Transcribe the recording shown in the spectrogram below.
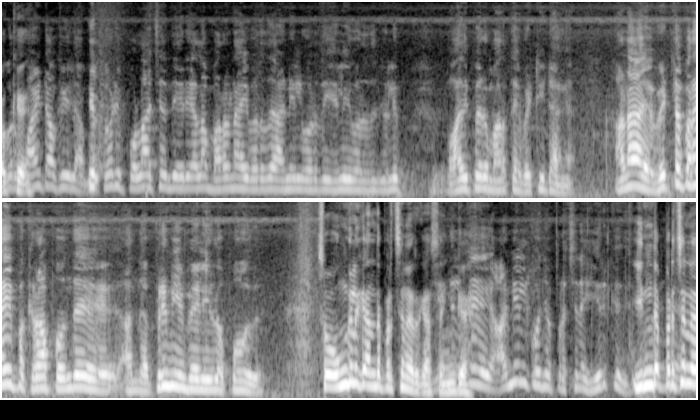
ஓகே பாயிண்ட் ஆஃப் வியூல மற்றபடி பொள்ளாச்சி அந்த ஏரியாலாம் மரநாய் வருது அணில் வருது எலி வருதுன்னு சொல்லி பாதி பேர் மரத்தை வெட்டிட்டாங்க. ஆனால் வெட்ட பிறகு இப்போ கிராப் வந்து அந்த பிரீமியம் வேல்யூவில் போகுது. ஸோ உங்களுக்கு அந்த பிரச்சனை இருக்கா சார் இங்கே? அணில் கொஞ்சம் பிரச்சனை இருக்குங்க இந்த பிரச்சனை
